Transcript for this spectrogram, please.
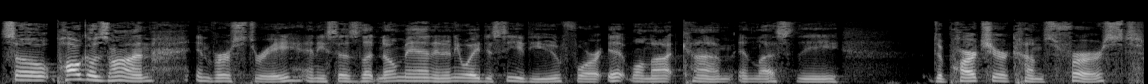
So Paul goes on in verse 3 and he says, let no man in any way deceive you for it will not come unless the departure comes first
